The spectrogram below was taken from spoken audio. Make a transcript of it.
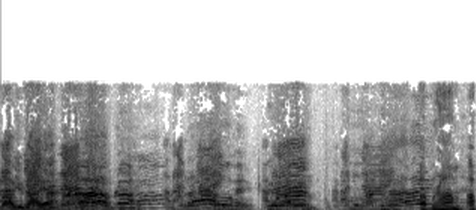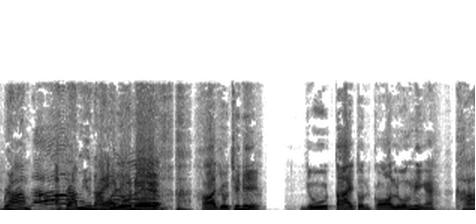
เราอยู่ไหนอะอับรามอั บราม อับราม อับรามอยู่ไหนอ๋ออยู่นี่ข้าอยู่ที่นี่ อยู่ใต้ต้นกอหลวงนี่ไง ข้า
